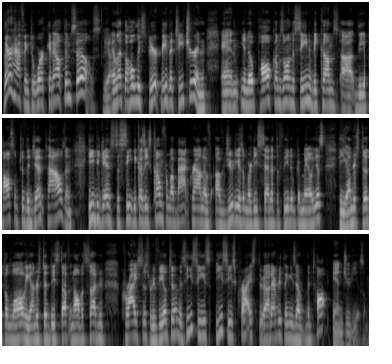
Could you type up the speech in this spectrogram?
They're having to work it out themselves Yeah. and let the Holy Spirit be the teacher. And and you know, Paul comes on the scene and becomes uh, the apostle to the Gentiles, and he begins to see because he's come from a background of, of Judaism where he sat at the feet of Gamaliel. He understood the law, he understood these stuff, and all of a sudden, Christ is revealed to him as he sees he sees Christ throughout everything he's ever been taught in Judaism,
